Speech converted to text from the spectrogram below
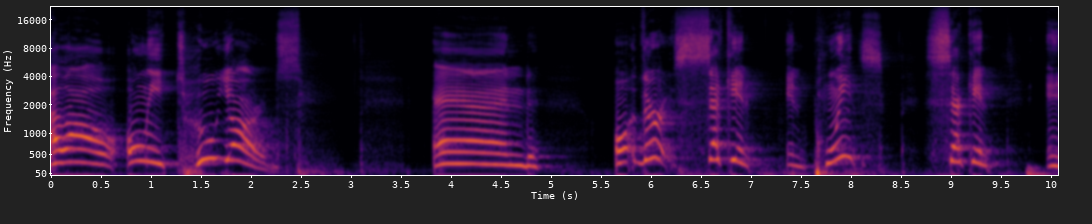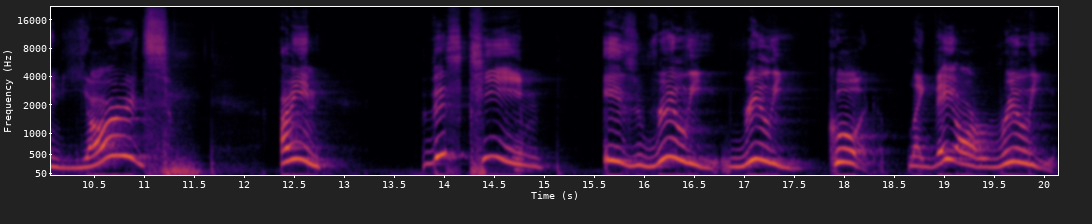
allow only two yards, and they're second in points, second in yards. I mean, this team is really, really good. Like they are really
